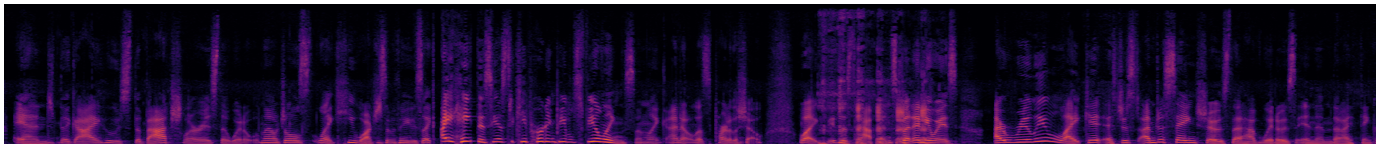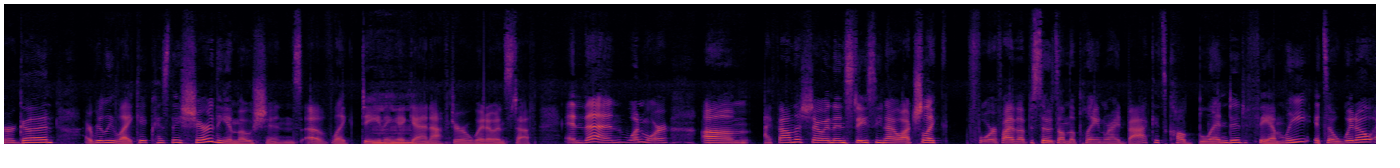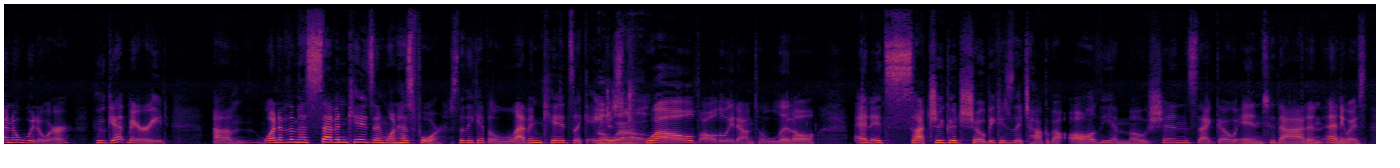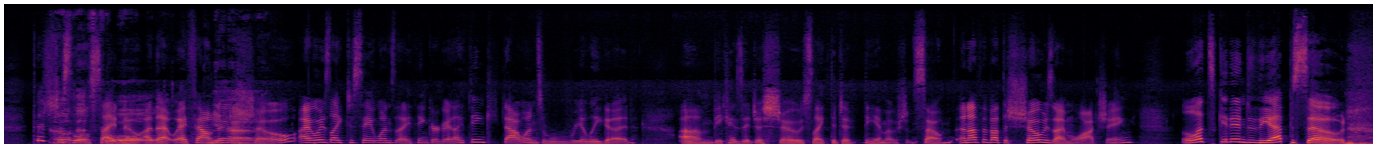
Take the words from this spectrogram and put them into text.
And the guy who's the bachelor is the widow. Now Joel's like he watches it with me. He's like, I hate this. He has to keep hurting people's feelings. I'm like, I know that's part of the show. Like it just happens. But anyways, I really like it. It's just I'm just saying shows that have widows in them that I think are good. I really like it because they share the emotions of like dating again after a widow and stuff. And then one more, um, I found the show and then Stacy and I watched like four or five episodes on the plane ride back. It's called Blended Family. It's a widow and a widower who get married. Um, one of them has seven kids and one has four. So they have 11 kids, like ages wow. 12 all the way down to little. And it's such a good show because they talk about all the emotions that go into that. And, anyways, that's just Oh, a little side note that I found in Yeah. a show. I always like to say ones that I think are good. I think that one's really good um, because it just shows like the, the emotions. So, enough about the shows I'm watching. Let's get into the episode.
